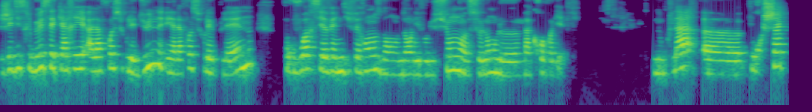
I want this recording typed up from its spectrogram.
J'ai distribué ces carrés à la fois sur les dunes et à la fois sur les plaines pour voir s'il y avait une différence dans, l'évolution euh, selon le macro-relief. Donc là, euh, pour chaque,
